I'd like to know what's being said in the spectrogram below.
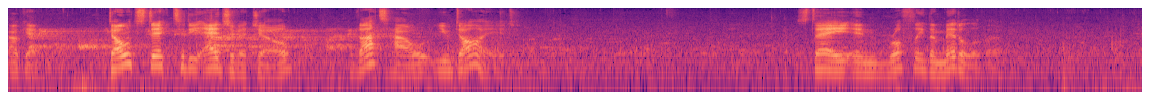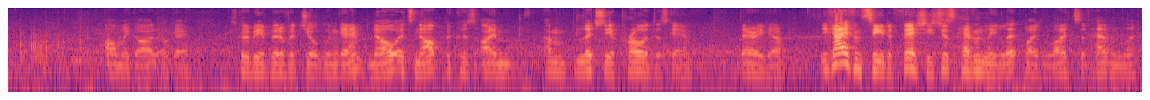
Okay. Don't stick to the edge of it, Joe. That's how you died. Stay in roughly the middle of it. Oh my god, okay. It's gonna be a bit of a juggling game. No, it's not, because I'm I'm literally a pro at this game. There you go. You can't even see the fish, he's just heavenly lit by the lights of heaven, like.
